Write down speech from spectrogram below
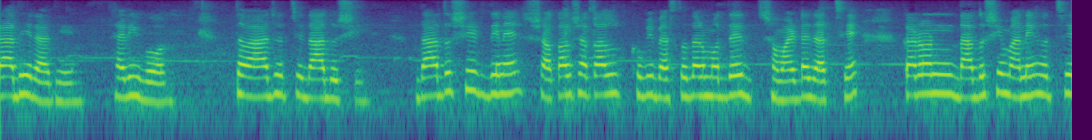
রাধে রাধে। হ্যারি বল। তো আজ হচ্ছে দ্বাদশী। দ্বাদশীর দিনে সকাল সকাল খুবই ব্যস্ততার মধ্যে সময়টা যাচ্ছে। কারণ দ্বাদশী মানে হচ্ছে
